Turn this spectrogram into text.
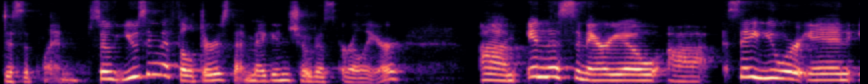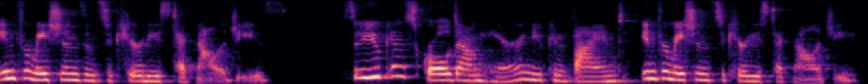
discipline. So using the filters that Megan showed us earlier, um, in this scenario, uh, say you were in informations and securities technologies. So you can scroll down here and you can find information securities technology.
